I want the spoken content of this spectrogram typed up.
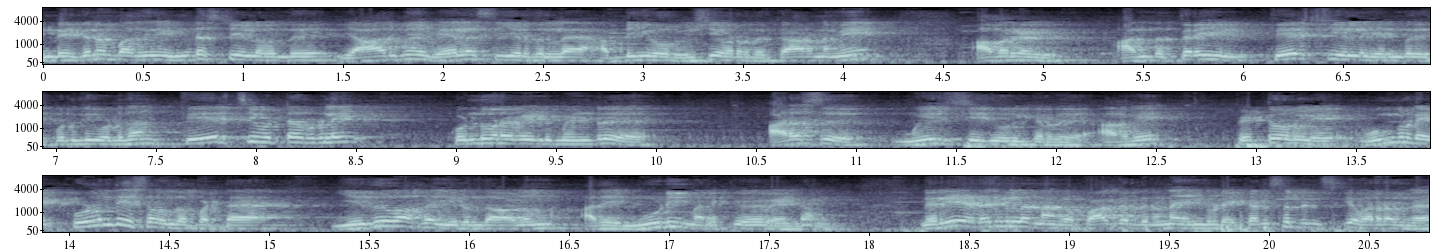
இன்றைய தினம் பார்த்தீங்கன்னா இண்டஸ்ட்ரியில் வந்து யாருமே வேலை செய்யறதில்ல அப்படிங்கிற ஒரு விஷயம் வர்றதுக்கு காரணமே அவர்கள் அந்த துறையில் தேர்ச்சி இல்லை என்பதை புரிந்து கொண்டுதான் தேர்ச்சி விட்டவர்களை கொண்டு வர வேண்டும் என்று அரசு முயற்சி செய்து வருகிறது. ஆகவே பெற்றோர்களே உங்களுடைய குழந்தை சம்பந்தப்பட்ட எதுவாக இருந்தாலும் அதை மூடி மறைக்கவே வேண்டாம். நிறைய இடங்களில் நாங்கள் பார்க்கறது என்னன்னா எங்களுடைய கன்சல்டன்சிக்கு வர்றவங்க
